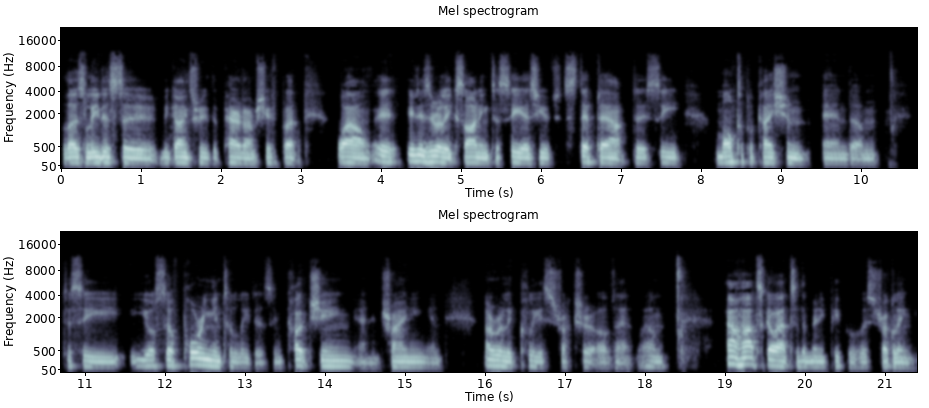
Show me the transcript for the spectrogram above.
for those leaders to be going through the paradigm shift. But wow, it, it is really exciting to see as you've stepped out to see multiplication and um, to see yourself pouring into leaders in coaching and in training and a really clear structure of that. Um, our hearts go out to the many people who are struggling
